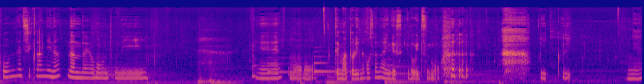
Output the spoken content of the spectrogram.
こんな時間になったんだよ本当に。ね。もう。手間取り直さないんですけどいつも。びっくり。ね。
